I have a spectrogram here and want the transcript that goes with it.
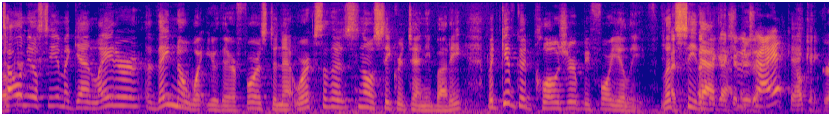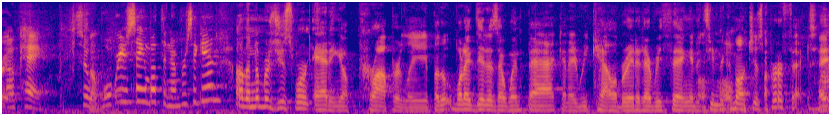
Tell them you'll see them again later. They know what you're there for is to network, so there's no secret to anybody. But give good closure before you leave. Let's I- see I that. think I can Should we do try that. it? Okay, great. Okay. So, So- what were you saying about the numbers again? Uh, the numbers just weren't adding up properly. But what I did is I went back and I recalibrated everything, and it seemed to come out just perfect. Hey,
